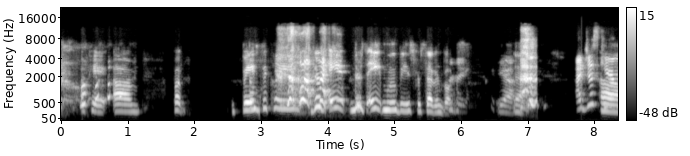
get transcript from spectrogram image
okay um but basically there's eight there's eight movies for seven books yeah. yeah I just can't Um,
